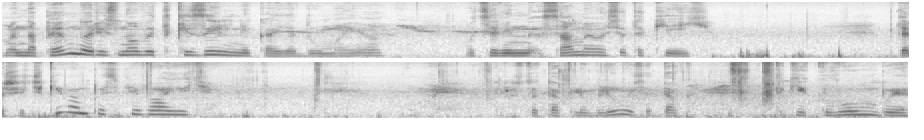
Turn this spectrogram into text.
Напевно, різновид кизильника, я думаю. Оце він саме ось отакий. Пташечки вам поспівають. Просто так люблю ось так. Такі клумби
